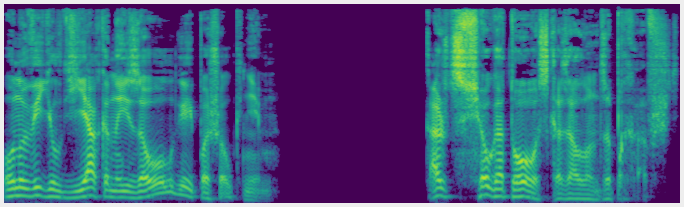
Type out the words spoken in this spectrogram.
Он увидел дьякона и зоолога и пошел к ним. — Кажется, все готово, — сказал он, запыхавшись.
